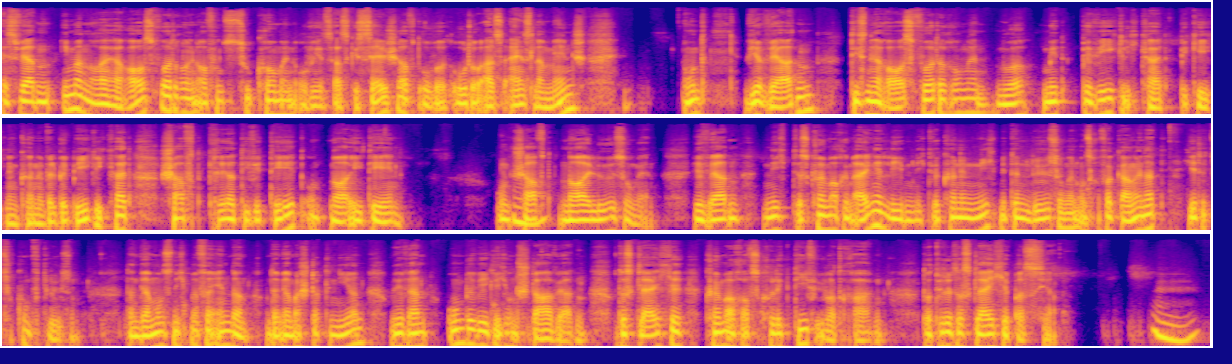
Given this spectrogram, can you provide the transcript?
es werden immer neue Herausforderungen auf uns zukommen, ob jetzt als Gesellschaft oder, oder als einzelner Mensch. Und wir werden diesen Herausforderungen nur mit Beweglichkeit begegnen können, weil Beweglichkeit schafft Kreativität und neue Ideen und Mhm. schafft neue Lösungen. Wir werden nicht, das können wir auch im eigenen Leben nicht, wir können nicht mit den Lösungen unserer Vergangenheit jede Zukunft lösen. Dann werden wir uns nicht mehr verändern und dann werden wir stagnieren und wir werden unbeweglich und starr werden. Und das Gleiche können wir auch aufs Kollektiv übertragen. Dort würde das Gleiche passieren. Mhm.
